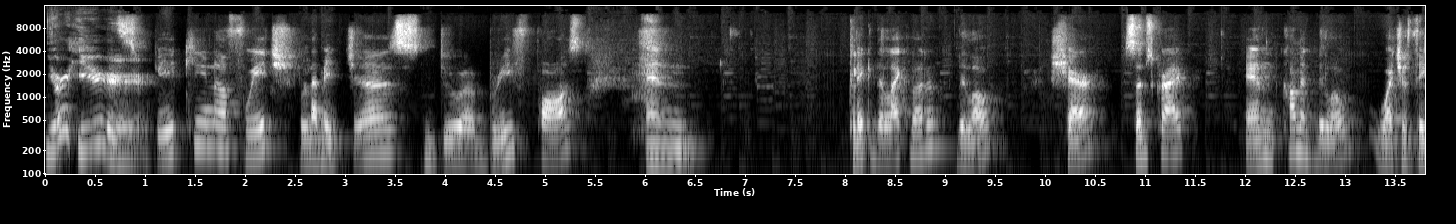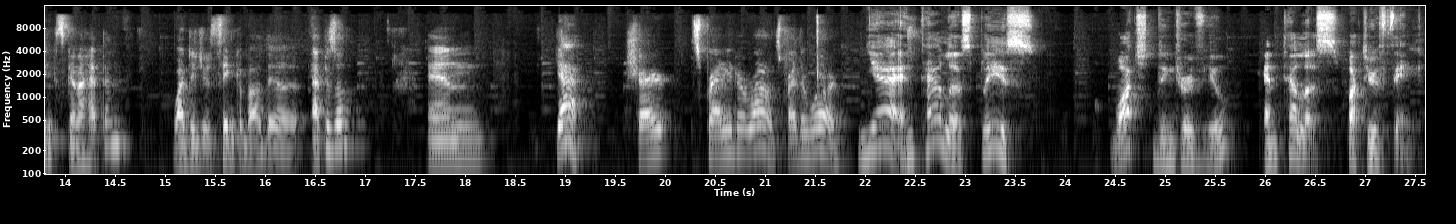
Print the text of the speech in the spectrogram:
you're here. Speaking of which, let me just do a brief pause and click the like button below, share, subscribe, and comment below what you think is gonna happen. What did you think about the episode? And yeah, share, spread it around, spread the word. Yeah, and tell us, please. Watch the interview and tell us what you think.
